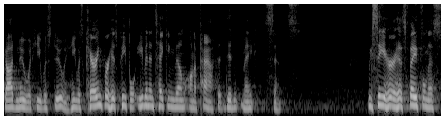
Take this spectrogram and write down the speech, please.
God knew what he was doing. He was caring for his people, even in taking them on a path that didn't make sense. We see here his faithfulness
